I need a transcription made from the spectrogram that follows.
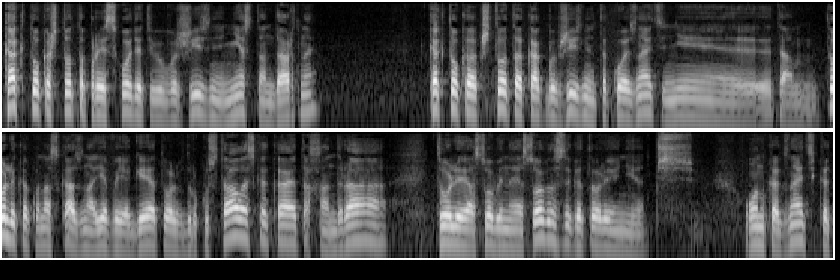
как только что-то происходит в его жизни нестандартное, как только что-то как бы в жизни такое, знаете, не там, то ли, как у нас сказано, ева то ли вдруг усталость какая-то, хандра, то ли особенные особенности, которые нет. Он, как, знаете, как,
